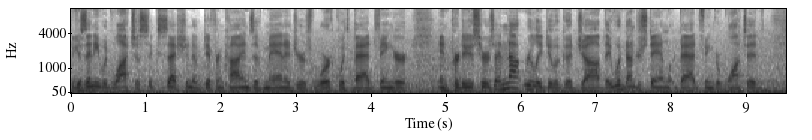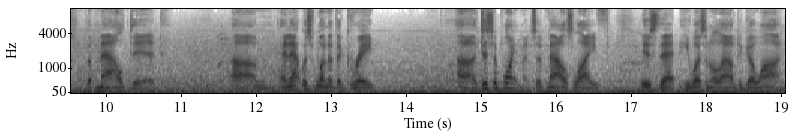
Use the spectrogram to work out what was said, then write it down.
because then he would watch a succession of different kinds of managers work with Badfinger and producers and not really do a good job. They wouldn't understand what Badfinger wanted, but Mal did. Um, and that was one of the great uh, disappointments of Mal's life is that he wasn't allowed to go on.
